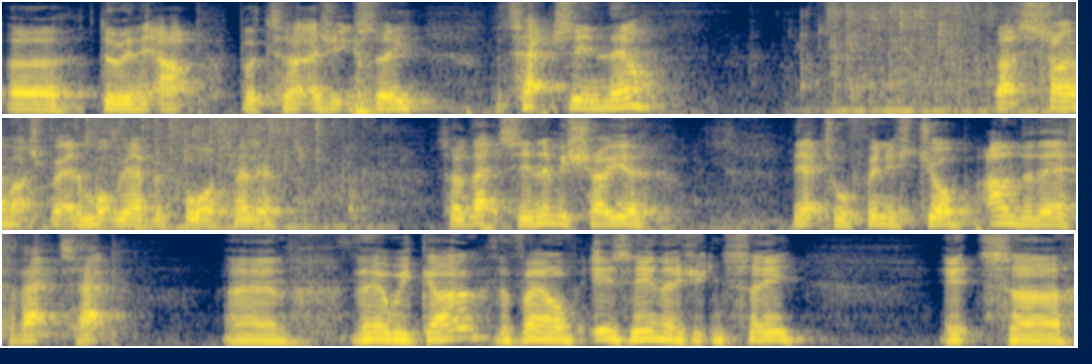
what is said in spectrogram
uh, doing it up. But uh, as you can see, the tap's in now. That's so much better than what we had before, I tell you. So that's in. Let me show you the actual finished job under there for that tap. And there we go. The valve is in, as you can see. It's uh,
